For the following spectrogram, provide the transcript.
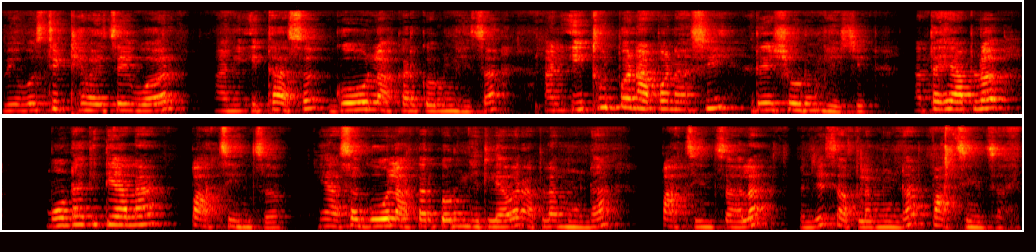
व्यवस्थित ठेवायचंय वर आणि इथं असं गोल आकार करून घ्यायचा. आणि इथून पण आपण अशी रेष ओढून घ्यायची. आता हे आपलं मोंढा किती आला? पाच इंच. हे असं गोल आकार करून घेतल्यावर आपला मोंढा पाच इंच आला. म्हणजेच आपला मोंढा पाच इंच आहे.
